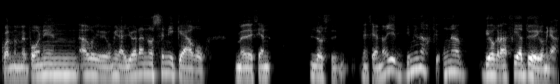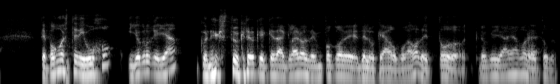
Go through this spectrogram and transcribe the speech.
cuando me ponen algo y digo, mira, yo ahora no sé ni qué hago, me decían, los, me decían, oye, dime una, una biografía tuya, y digo, mira, te pongo este dibujo y yo creo que ya con esto creo que queda claro de un poco de, de lo que hago, porque hago de todo, creo que ya hago de todo.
